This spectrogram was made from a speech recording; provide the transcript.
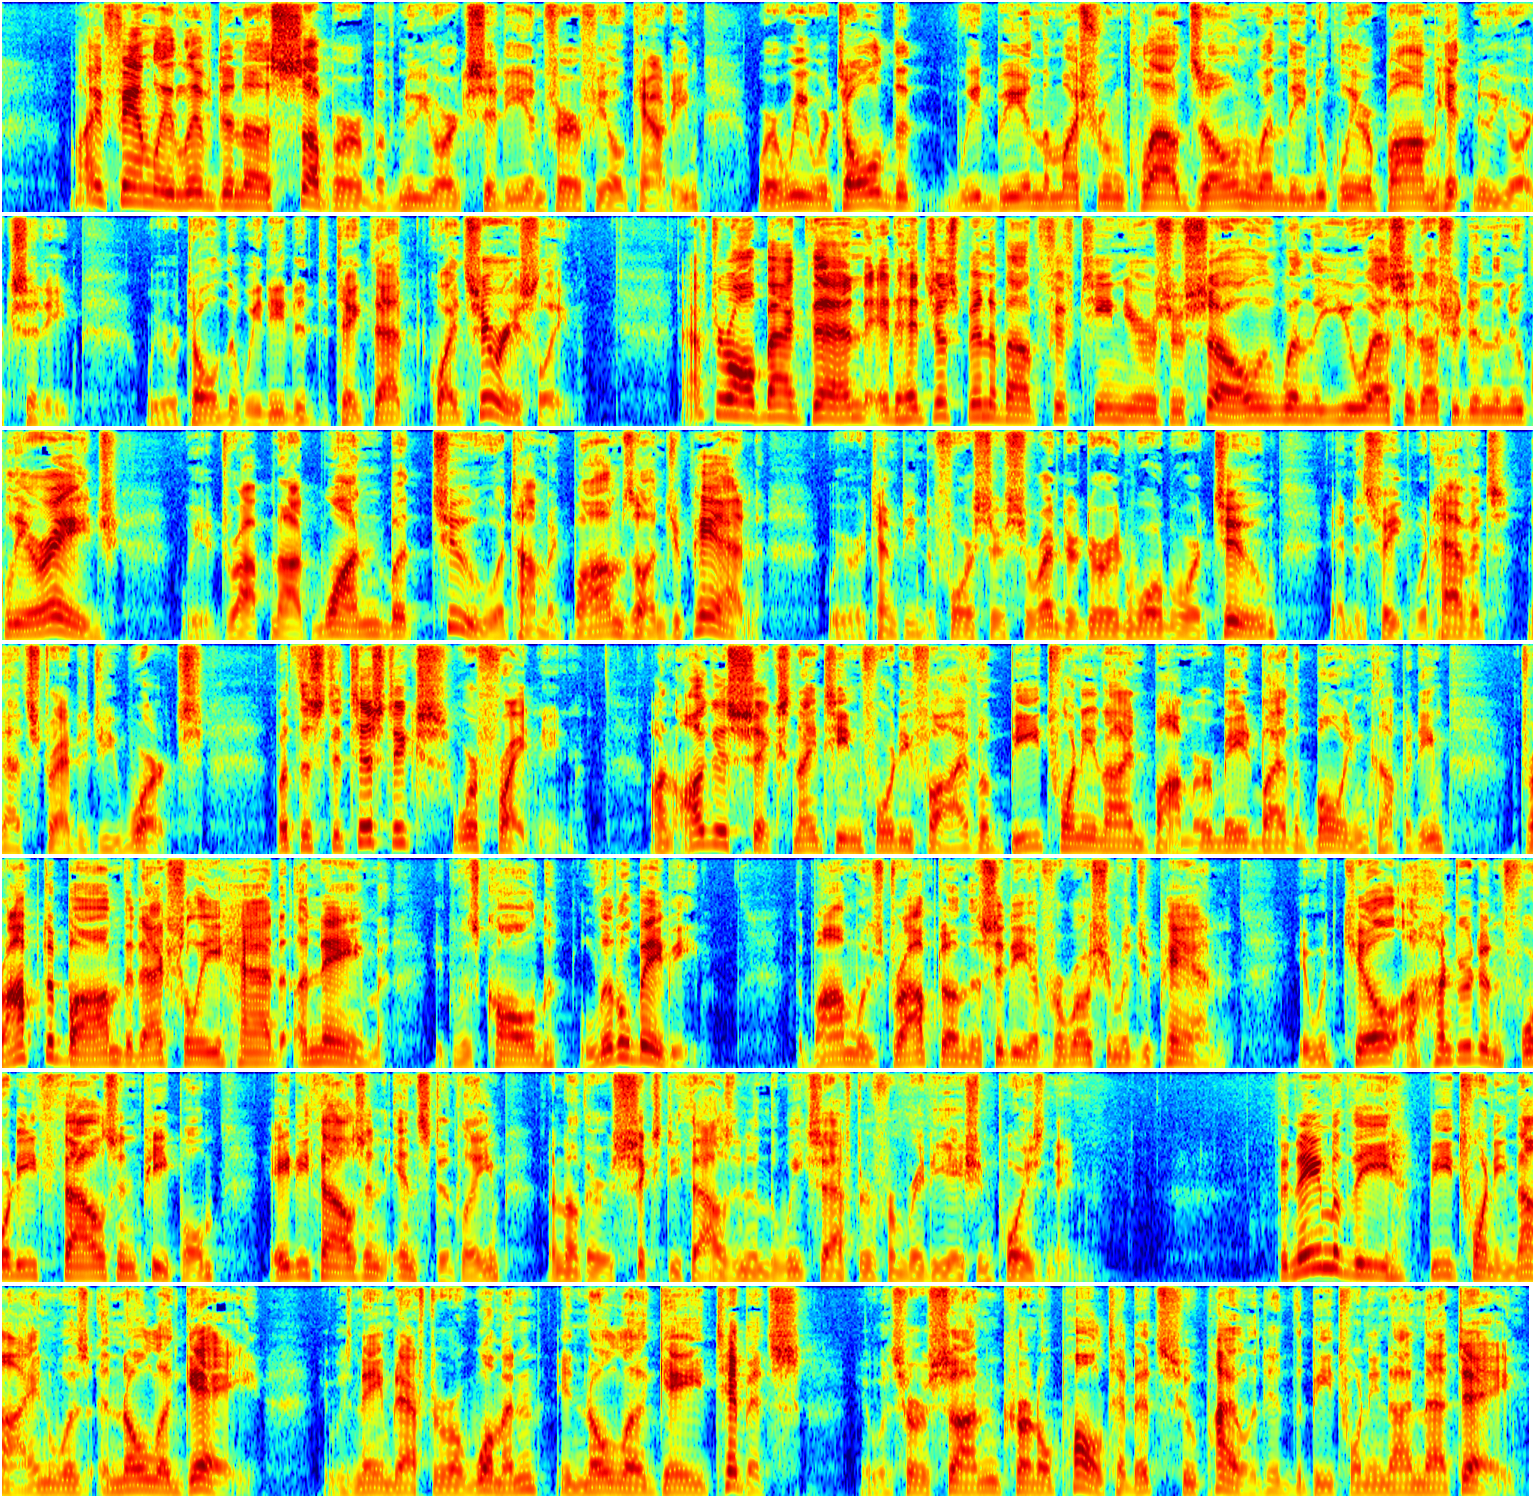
My family lived in a suburb of New York City in Fairfield County, where we were told that we'd be in the mushroom cloud zone when the nuclear bomb hit New York City. We were told that we needed to take that quite seriously. After all, back then, it had just been about 15 years or so when the U.S. had ushered in the nuclear age. We had dropped not one, but two atomic bombs on Japan. We were attempting to force their surrender during World War II, and as fate would have it, that strategy worked. But the statistics were frightening. On August 6, 1945, a B 29 bomber made by the Boeing Company dropped a bomb that actually had a name. It was called Little Baby. The bomb was dropped on the city of Hiroshima, Japan. It would kill 140,000 people, 80,000 instantly, another 60,000 in the weeks after from radiation poisoning. The name of the B 29 was Enola Gay. It was named after a woman, Enola Gay Tibbets. It was her son, Colonel Paul Tibbets, who piloted the B 29 that day.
